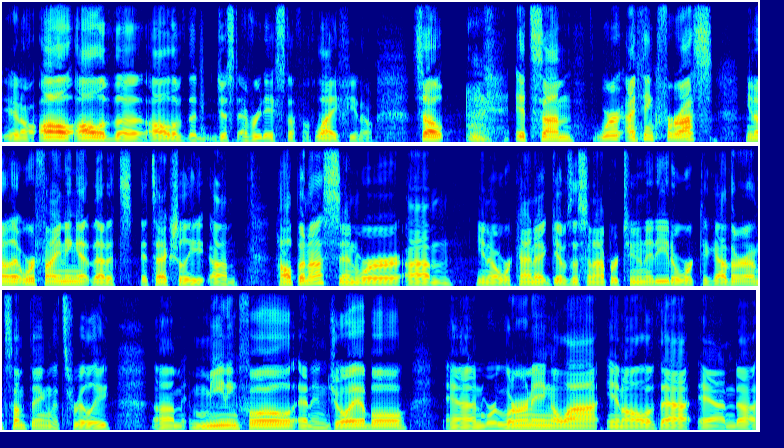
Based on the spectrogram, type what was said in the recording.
you know all all of the all of the just everyday stuff of life you know so it's um we're i think for us you know that we're finding it that it's it's actually um helping us and we're um, you know we're kind of gives us an opportunity to work together on something that's really um, meaningful and enjoyable and we're learning a lot in all of that and uh,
